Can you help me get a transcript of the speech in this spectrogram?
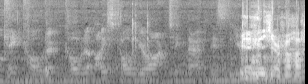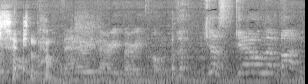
Okay, colder, colder, ice cold. You're Arctic now. It's- You're very Arctic cold. now. Very, very, very cold. Look, just get on the button.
